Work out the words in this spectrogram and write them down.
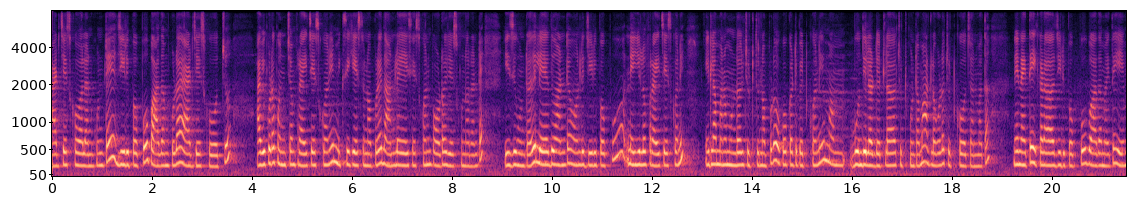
యాడ్ చేసుకోవాలనుకుంటే జీడిపప్పు బాదం కూడా యాడ్ చేసుకోవచ్చు. అవి కూడా కొంచెం ఫ్రై చేసుకొని మిక్సీకి వేస్తున్నప్పుడే దాంట్లో వేసేసుకొని పౌడర్ చేసుకున్నారంటే ఈజీగా ఉంటుంది. లేదు అంటే ఓన్లీ జీడిపప్పు నెయ్యిలో ఫ్రై చేసుకొని ఇట్లా మనం ఉండలు చుట్టుతున్నప్పుడు ఒక్కొక్కటి పెట్టుకొని మనం బూందీ లడ్డు ఎట్లా చుట్టుకుంటామో అట్లా కూడా చుట్టుకోవచ్చు అనమాట నేనైతే ఇక్కడ జీడిపప్పు బాదం అయితే ఏం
